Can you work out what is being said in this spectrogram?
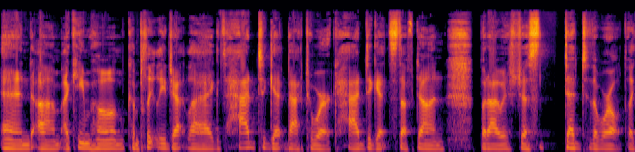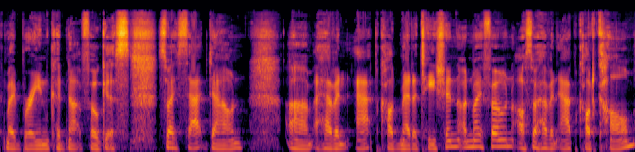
And um, i came home completely jet lagged had to get back to work had to get stuff done but i was just dead to the world. Like my brain could not focus. So I sat down. Um, I have an app called Meditation on my phone. Also have an app called Calm.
